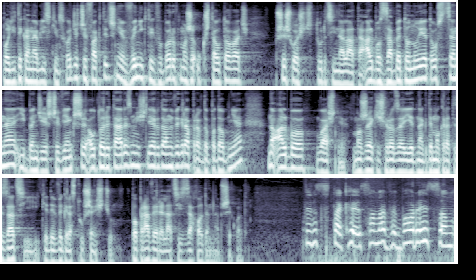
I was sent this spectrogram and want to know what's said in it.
polityka na Bliskim Wschodzie, czy faktycznie wynik tych wyborów może ukształtować przyszłość Turcji na lata. Albo zabetonuje tą scenę i będzie jeszcze większy autorytaryzm, jeśli Erdogan wygra, prawdopodobnie, no albo właśnie, może jakiś rodzaj jednak demokratyzacji, kiedy wygra 106, poprawy relacji z Zachodem na przykład. Więc tak, same wybory są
